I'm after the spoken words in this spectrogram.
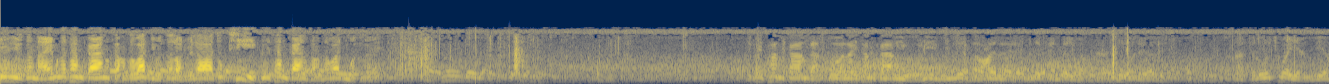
ยืนอยู่ตรงไหนมันก็ท่ามกลางสังสวัสดิ์อยู่ตลอดเวลาทุกที่คือท่ามกลางสังสวัสดิ์หมดเลย จะไป ท่ามกลางแบบตัวอะไรท่ามกลางอยู่นี่มันเรียบร้อยเลยมันจะเป็นประโยชน์หาเดียวเลยตรัดสรู้ช่วยอย่างเดียว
